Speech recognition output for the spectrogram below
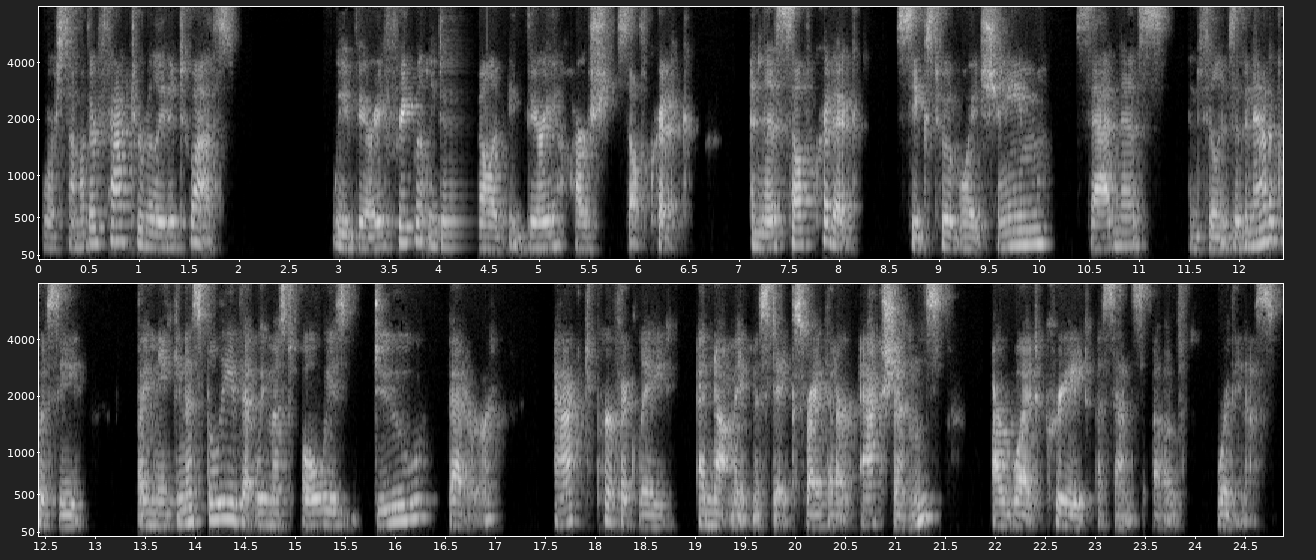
or some other factor related to us. We very frequently develop a very harsh self critic. And this self critic seeks to avoid shame, sadness, and feelings of inadequacy by making us believe that we must always do better act perfectly and not make mistakes, right? That our actions are what create a sense of worthiness.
